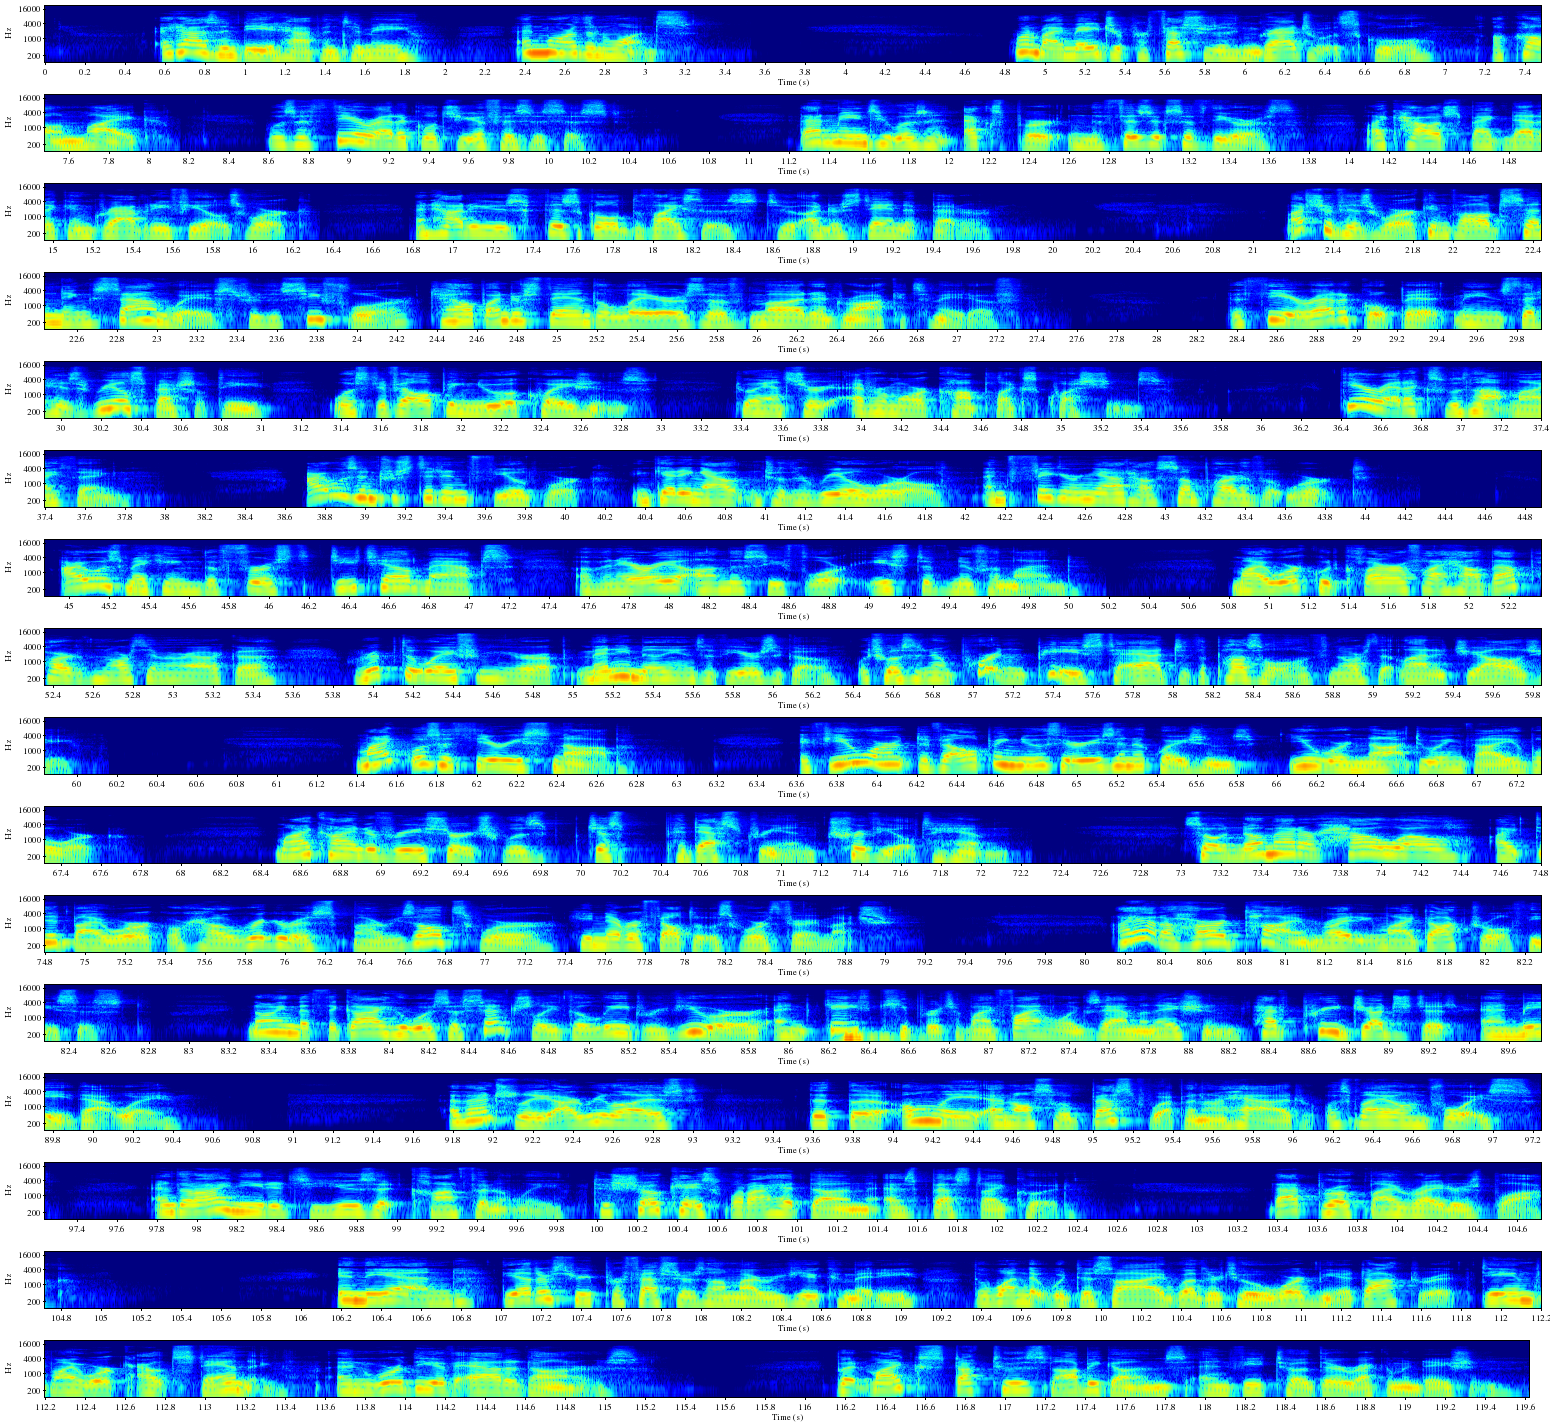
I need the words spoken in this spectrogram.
it has indeed happened to me, and more than once. One of my major professors in graduate school, I'll call him Mike, was a theoretical geophysicist. That means he was an expert in the physics of the Earth, like how its magnetic and gravity fields work, and how to use physical devices to understand it better. Much of his work involved sending sound waves through the seafloor to help understand the layers of mud and rock it's made of. The theoretical bit means that his real specialty was developing new equations to answer ever more complex questions. Theoretics was not my thing. I was interested in field work in getting out into the real world, and figuring out how some part of it worked. I was making the first detailed maps of an area on the seafloor east of Newfoundland. My work would clarify how that part of North America ripped away from Europe many millions of years ago, which was an important piece to add to the puzzle of North Atlantic geology. Mike was a theory snob. If you weren't developing new theories and equations, you were not doing valuable work. My kind of research was just pedestrian, trivial to him. So, no matter how well I did my work or how rigorous my results were, he never felt it was worth very much. I had a hard time writing my doctoral thesis, knowing that the guy who was essentially the lead reviewer and gatekeeper to my final examination had prejudged it and me that way. Eventually, I realized that the only and also best weapon I had was my own voice, and that I needed to use it confidently to showcase what I had done as best I could. That broke my writer's block. In the end, the other three professors on my review committee, the one that would decide whether to award me a doctorate, deemed my work outstanding and worthy of added honors. But Mike stuck to his snobby guns and vetoed their recommendation.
